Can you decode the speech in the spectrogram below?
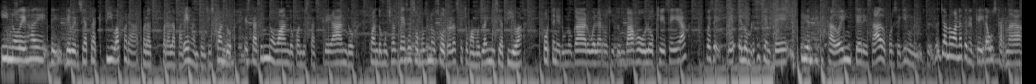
y no deja de, verse atractiva para, para, para la pareja. Entonces cuando estás innovando, cuando estás creando, cuando muchas veces somos nosotras las que tomamos la iniciativa por tener un hogar o el arrocito en bajo o lo que sea, pues eh, el hombre se siente identificado e interesado por seguir uno. Entonces ya no van a tener que ir a buscar nada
